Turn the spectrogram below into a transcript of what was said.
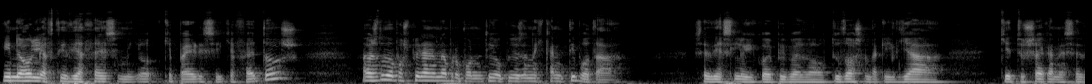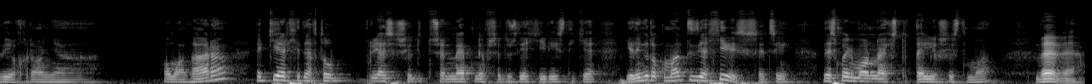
είναι όλοι αυτοί διαθέσιμοι και πέρυσι και φέτος. Ας δούμε πώς πήραν ένα προπονητή ο οποίος δεν έχει κάνει τίποτα σε διασυλλογικό επίπεδο. Του δώσαν τα κλειδιά και τους έκανε σε δύο χρόνια ομαδάρα. Εκεί έρχεται αυτό που λες εσύ ότι τους ενέπνευσε, τους διαχειρίστηκε. Γιατί είναι και το κομμάτι της διαχείρισης, έτσι. Δεν σημαίνει μόνο να έχεις το τέλειο σύστημα. Βέβαια.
